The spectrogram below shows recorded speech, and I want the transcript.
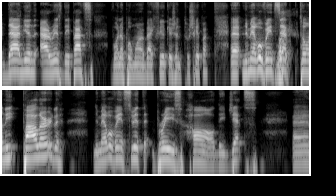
Damien Harris des Pats. Voilà pour moi un backfield que je ne toucherai pas. Euh, numéro 27, Ouais. Tony Pollard. Numéro 28, Breeze Hall des Jets. Euh,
